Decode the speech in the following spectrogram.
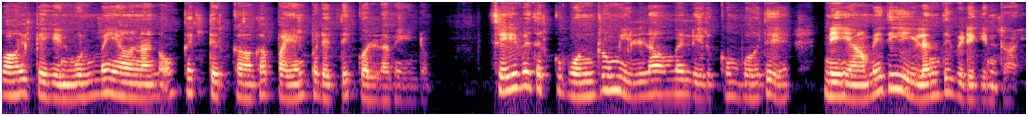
வாழ்க்கையின் உண்மையான நோக்கத்திற்காக பயன்படுத்தி கொள்ள வேண்டும். செய்வதற்கு ஒன்றும் இல்லாமல் இருக்கும்போது நீ அமைதியை இழந்து விடுகின்றாய்.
